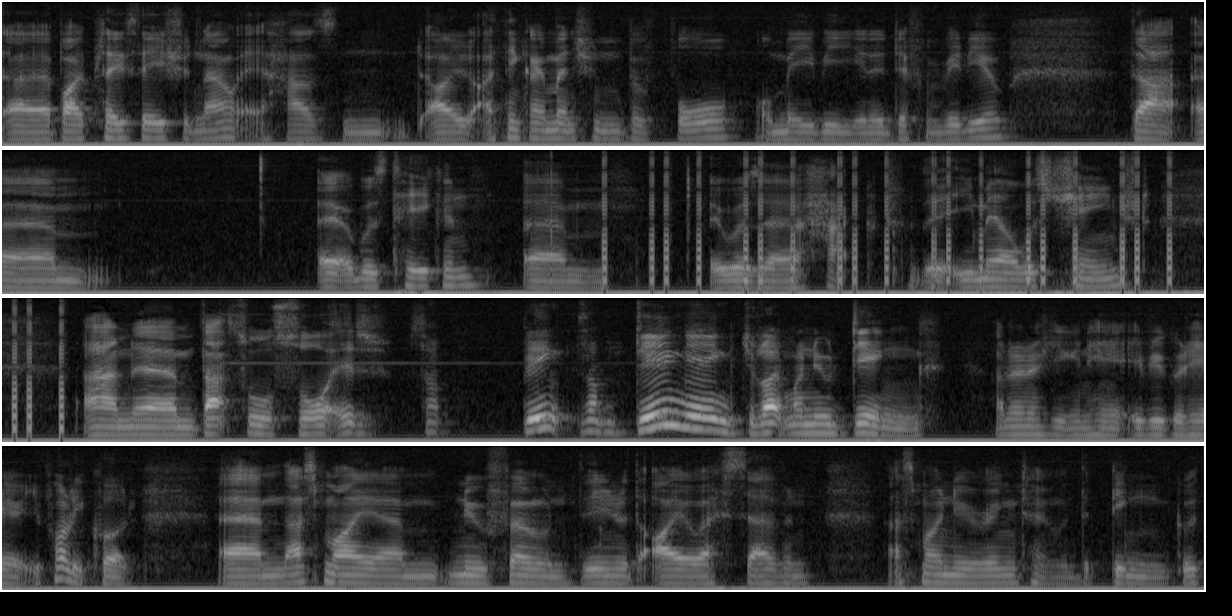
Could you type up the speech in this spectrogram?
uh, by PlayStation now. It has. I, I think I mentioned before, or maybe in a different video, that um, it was taken. Um, it was uh, hacked. The email was changed, and um, that's all sorted. Stop bing, stop dinging. Do you like my new ding? I don't know if you can hear. If you could hear it, you probably could. Um, that's my um, new phone. You know the iOS 7. That's my new ringtone with the ding, with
